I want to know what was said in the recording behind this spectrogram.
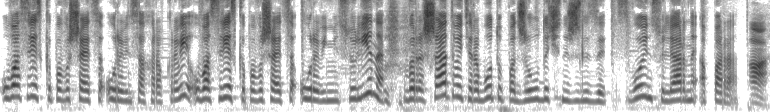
у вас резко повышается уровень сахара в крови, у вас резко повышается уровень инсулина, вы расшатываете работу поджелудочной железы, свой инсулярный аппарат. А,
